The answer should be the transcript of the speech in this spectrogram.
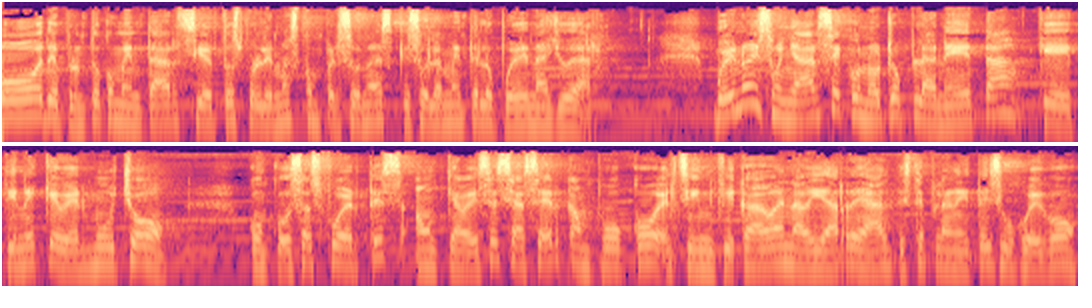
o de pronto comentar ciertos problemas con personas que solamente lo pueden ayudar. Bueno, y soñarse con otro planeta que tiene que ver mucho con cosas fuertes, aunque a veces se acerca un poco el significado en la vida real de este planeta y su juego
